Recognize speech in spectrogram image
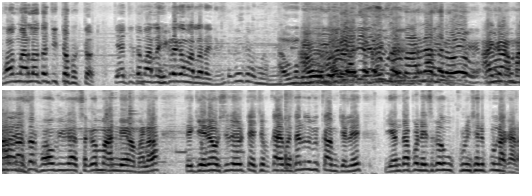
फॉग मारला होता तिथं फक्त. त्या तिथं मारला इकडे का मारला नाही तुम्ही? अहो, मग एवढी मारला असेल हो. ऐका मारला असेल भाव बिघा सगळं मान्य आहे आम्हाला. ते गेल्या वर्षी टॅचअप काय म्हणतात ना तुम्ही काम केले यंदा पण हे सगळं उकळून शाने पुन्हा करा.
